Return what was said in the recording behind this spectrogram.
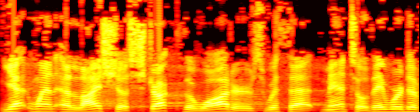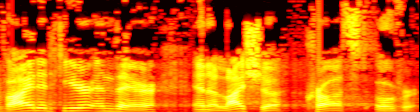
Yet when Elisha struck the waters with that mantle, they were divided here and there, and Elisha crossed over.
